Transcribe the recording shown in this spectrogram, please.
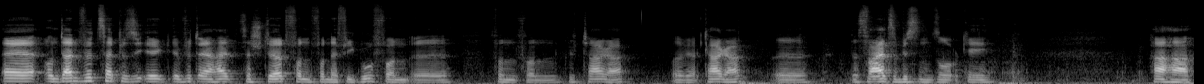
Äh, und dann wird's halt äh, wird er halt zerstört von, von der Figur von, äh, von, von Kaga. Oder Kaga. Äh, das war halt so ein bisschen so, okay. Haha.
